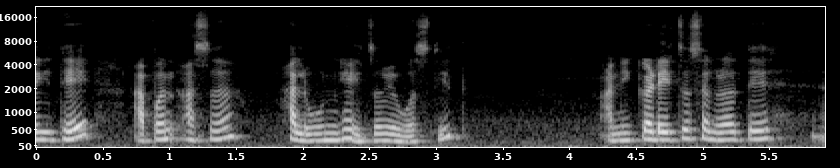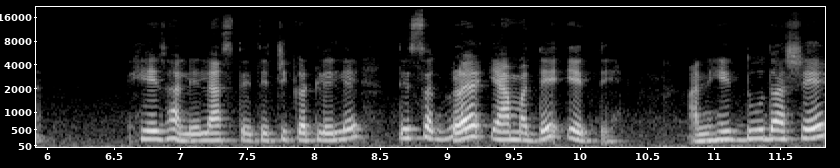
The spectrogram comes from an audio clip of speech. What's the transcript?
इथे आपण असं हलवून घ्यायचं व्यवस्थित. आणि कडेचं सगळं ते हे झालेलं असते ते चिकटलेले ते सगळं यामध्ये येते. आणि हे दूध असे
